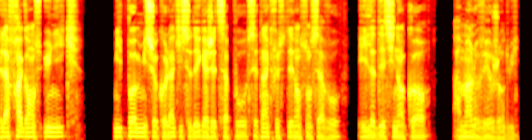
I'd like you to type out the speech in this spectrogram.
Mais la fragrance unique, mi-pomme, mi-chocolat qui se dégageait de sa peau, s'est incrustée dans son cerveau et il la dessine encore, à main levée aujourd'hui.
